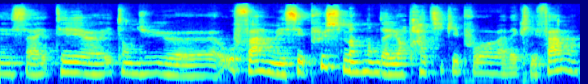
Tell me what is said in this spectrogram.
et ça a été euh, étendu euh, aux femmes et c'est plus maintenant d'ailleurs pratiqué pour avec les femmes.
